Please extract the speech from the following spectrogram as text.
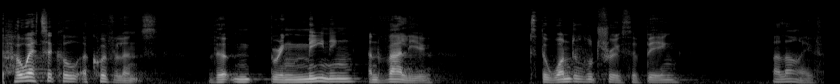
poetical equivalents that m- bring meaning and value to the wonderful truth of being alive.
